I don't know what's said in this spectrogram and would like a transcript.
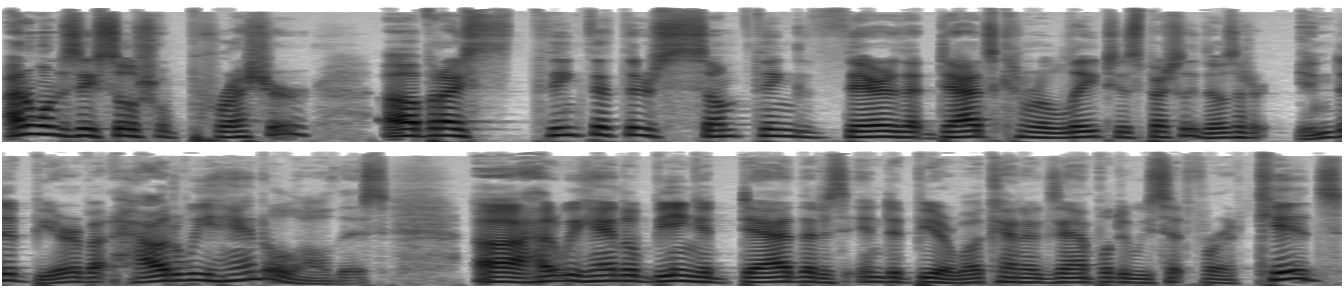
I don't want to say social pressure, uh, but I think that there's something there that dads can relate to, especially those that are into beer, about how do we handle all this? Uh, how do we handle being a dad that is into beer? What kind of example do we set for our kids?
